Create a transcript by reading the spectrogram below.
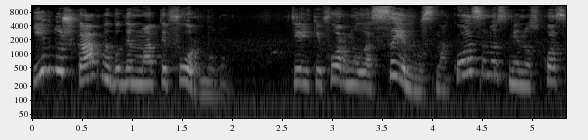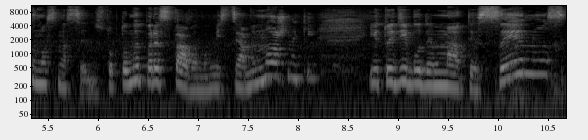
І в дужках ми будемо мати формулу. Тільки формула синус на косинус мінус косинус на синус. Тобто ми переставимо місцями множники, і тоді будемо мати синус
